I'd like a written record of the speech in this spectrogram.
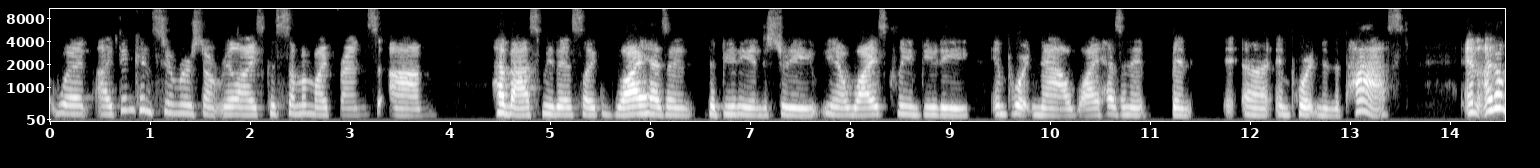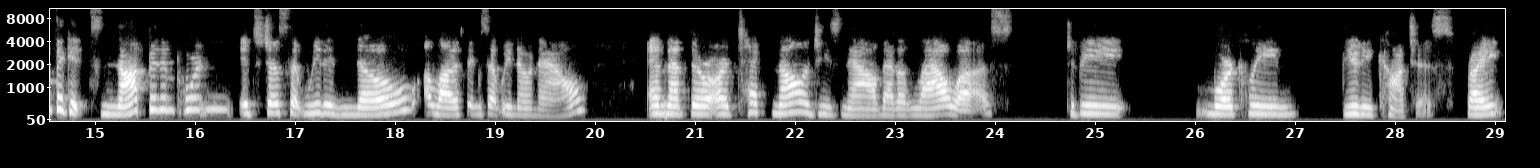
what i think consumers don't realize because some of my friends um, have asked me this like why hasn't the beauty industry you know why is clean beauty important now why hasn't it been uh, important in the past and i don't think it's not been important it's just that we didn't know a lot of things that we know now and that there are technologies now that allow us to be more clean, beauty conscious, right?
